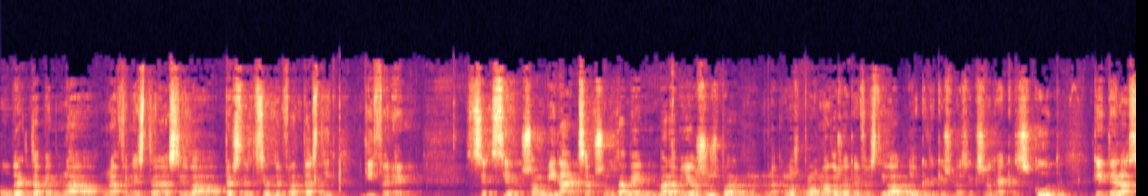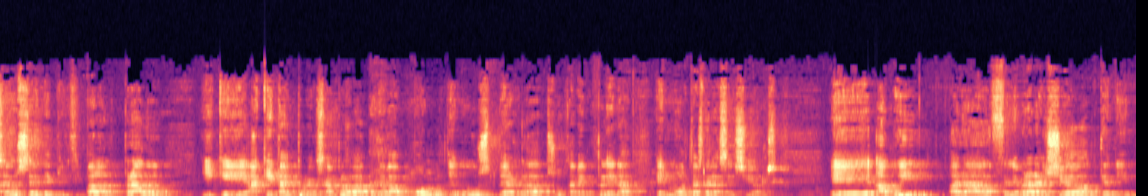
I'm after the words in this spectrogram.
obert també una, una finestra en la seva percepció del fantàstic diferent. Són 20 anys absolutament meravellosos per als programadors d'aquest festival. Jo crec que és una secció que ha crescut, que té la seu sede principal al Prado i que aquest any, per exemple, va, va molt de gust veure-la absolutament plena en moltes de les sessions. Eh, avui, per a celebrar això, tenim,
